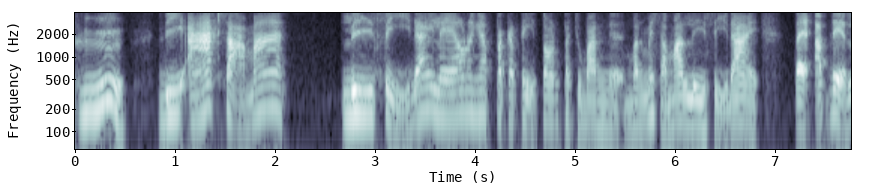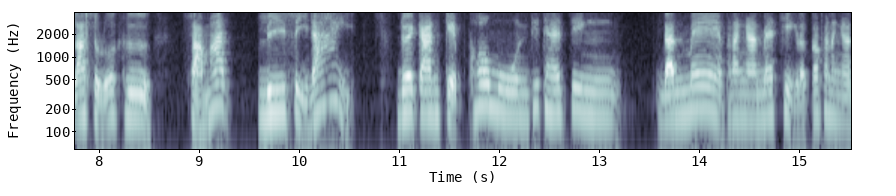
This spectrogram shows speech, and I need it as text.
คือ d a r k สามารถ รีสีได้แล้วนะครับ ปกติตอนปัจจุบันเนี่ยมันไม่สามารถรีสีได้ แต่อัปเดตล่าสุดก็คือ สามารถรีสีได้ โดยการเก็บข้อมูลที่แท้จริงดันแม่พลังงานแมทริกแล้วก็พลังงาน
